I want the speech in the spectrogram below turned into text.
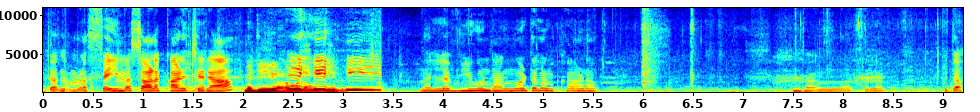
ഇതാ നമ്മളെ ഫേമസ് ആളെ കാണിച്ചു തരാ ജയിൽ കാണാൻ പോകുന്ന നമുക്ക് ജയിൽ നല്ല വ്യൂ ഉണ്ട്. അങ്ങോട്ടെല്ലാം കാണാം. ഇതാ അങ്ങോട്ടെല്ലാം. ഇതാ.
